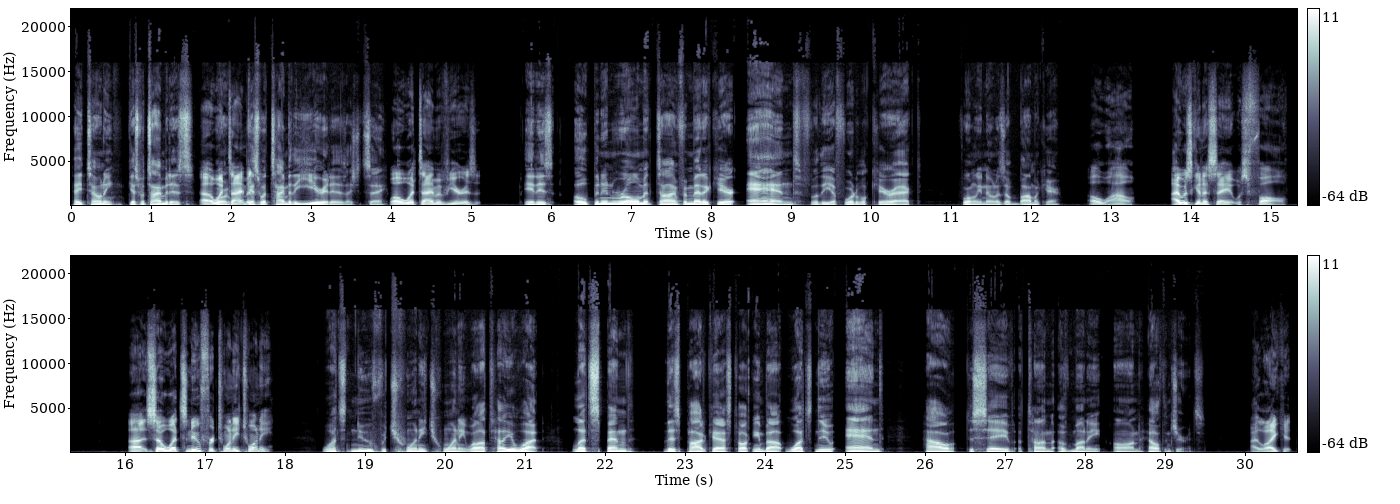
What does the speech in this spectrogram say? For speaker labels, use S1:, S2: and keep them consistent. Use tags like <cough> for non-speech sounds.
S1: Hey Tony, guess what time it is?
S2: Uh, what
S1: Or
S2: time is
S1: Guess what time of the year it is? I should say.
S2: Well, what time of year is it?
S1: It is open enrollment time for Medicare and for the Affordable Care Act, formerly known as Obamacare.
S2: Oh, wow. I was going to say it was fall. Uh, so, what's new for 2020?
S1: What's new for 2020? Well, I'll tell you what. Let's spend this podcast talking about what's new and how to save a ton of money on health insurance.
S2: I like it.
